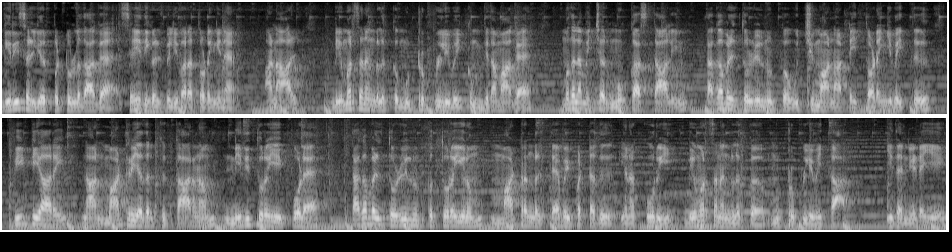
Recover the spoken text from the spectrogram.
விரிசல் ஏற்பட்டுள்ளதாக செய்திகள் வெளிவரத் தொடங்கின. ஆனால் விமர்சனங்களுக்கு முற்றுப்புள்ளி வைக்கும் விதமாக முதலமைச்சர் மு க ஸ்டாலின் தகவல் தொழில்நுட்ப உச்சி மாநாட்டை தொடங்கி வைத்து பிடிஆரை நான் மாற்றியதற்கு காரணம் நிதித்துறையைப் போல தகவல் தொழில்நுட்பத்துறையிலும் மாற்றங்கள் தேவைப்பட்டது என கூறி விமர்சனங்களுக்கு முற்றுப்புள்ளி வைத்தார். இதனிடையே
